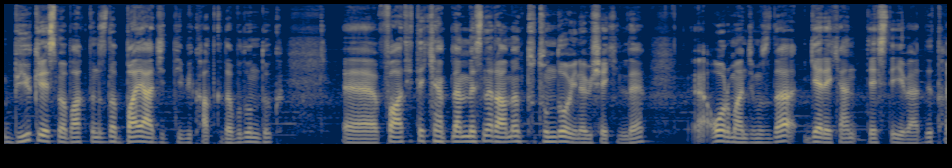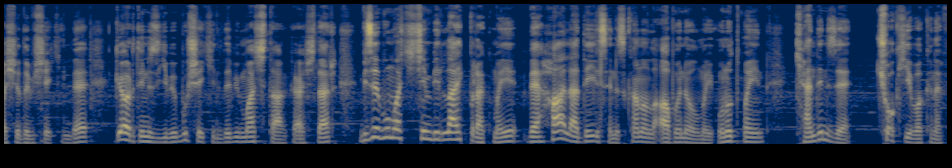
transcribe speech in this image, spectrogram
büyük resme baktığınızda bayağı ciddi bir katkıda bulunduk. Ee, Fatih kemplenmesine rağmen tutundu oyuna bir şekilde. Ee, Ormancımız da gereken desteği verdi, taşıdı bir şekilde. Gördüğünüz gibi bu şekilde bir maçtı arkadaşlar. Bize bu maç için bir like bırakmayı ve hala değilseniz kanala abone olmayı unutmayın. Kendinize çok iyi bakın efendim.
